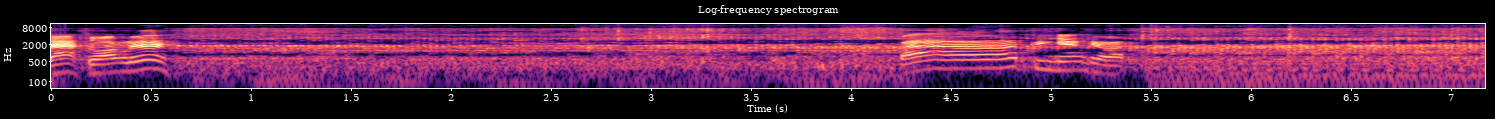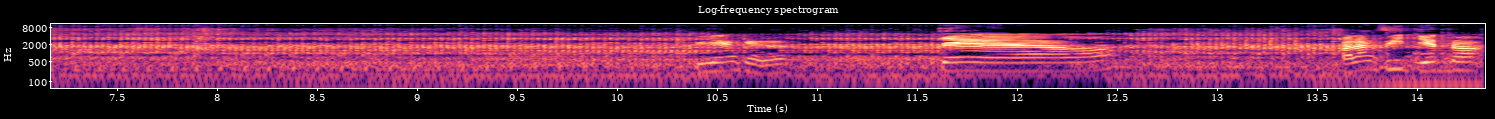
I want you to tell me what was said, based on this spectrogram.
ได้สองเลยป้าดพี่ยังแกวะพี่ยังแกวะแกวพลังสีเจ็ดเนาะ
